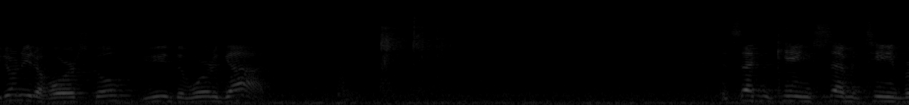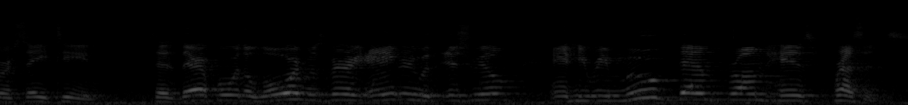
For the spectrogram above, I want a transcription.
You don't need a horoscope, you need the Word of God. In 2 Kings 17, verse 18, it says, Therefore the Lord was very angry with Israel, and he removed them from his presence.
